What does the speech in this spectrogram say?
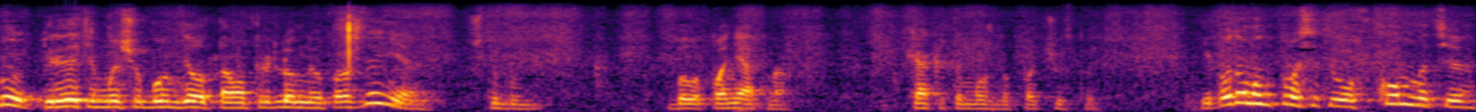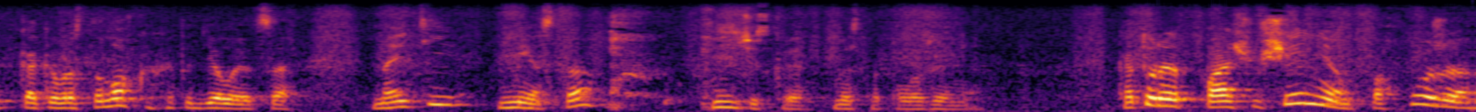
Ну, перед этим мы еще будем делать там определенные упражнения, чтобы было понятно, как это можно почувствовать. И потом он просит его в комнате, как и в расстановках это делается, найти место, физическое местоположение, которое по ощущениям похоже,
